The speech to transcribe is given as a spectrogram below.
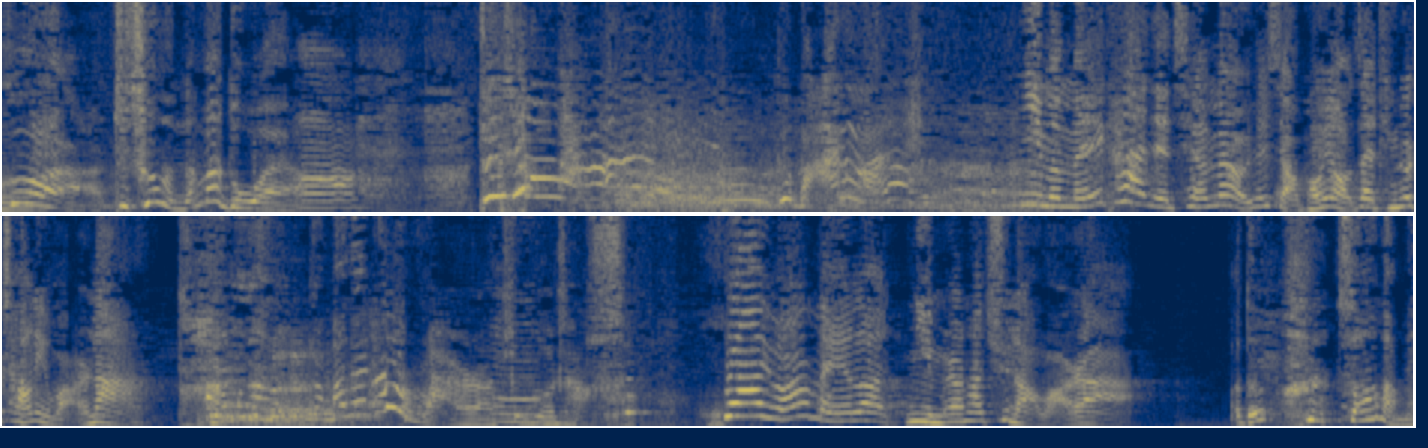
呵，这车怎么那么多呀？啊，追上了！干嘛呀？你们没看见前面有些小朋友在停车场里玩呢？他们干干嘛在这儿玩啊？停车场。花园没了，你们让他去哪玩啊？啊，得，算我倒霉。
